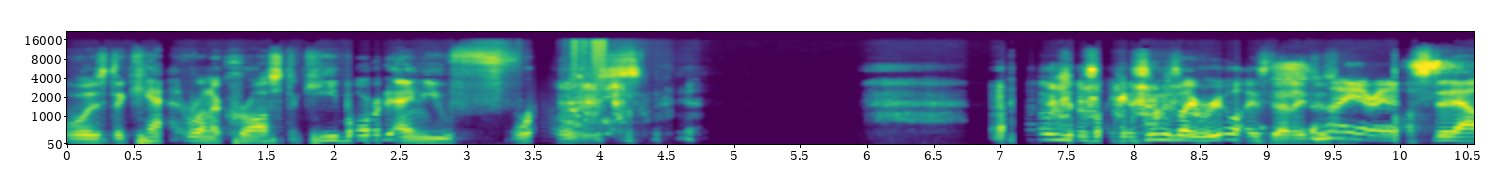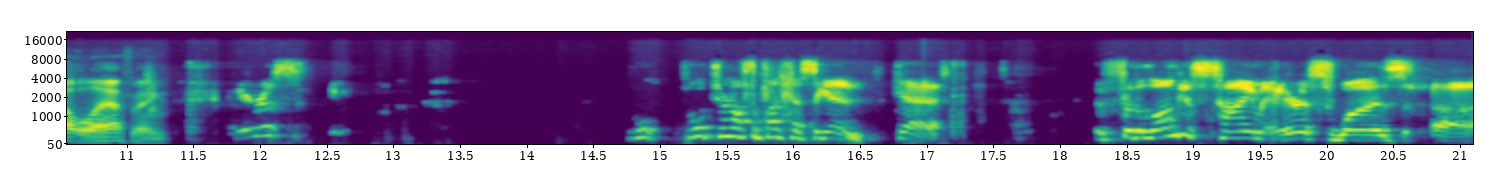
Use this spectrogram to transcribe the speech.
was the cat run across the keyboard, and you froze. I was just like, as soon as I realized that, I just Hi, Eris. busted out laughing. Eris. Don't, don't turn off the podcast again, cat. For the longest time, Eris was uh,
